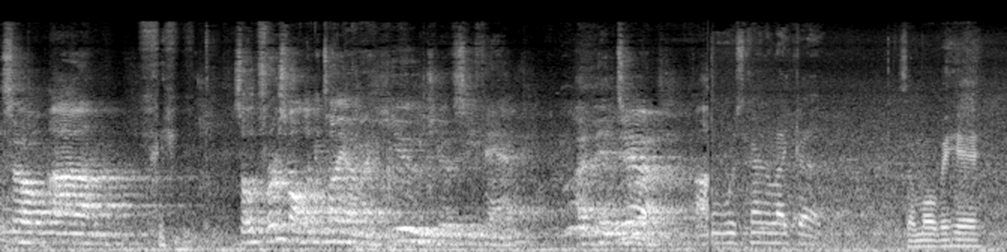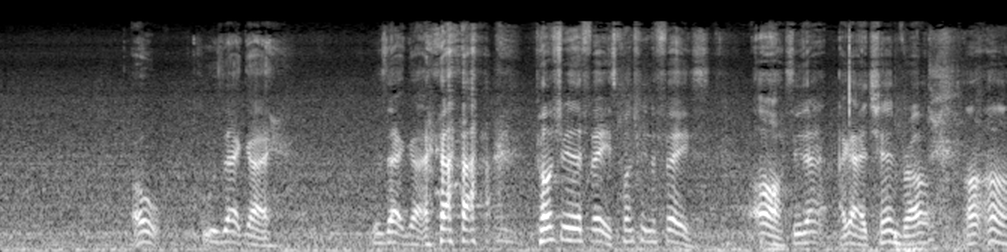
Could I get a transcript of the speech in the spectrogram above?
So, um, so first of all, let me tell you, I'm a huge UFC fan. I've been to. Uh, It was kind of like a. So I'm over here. Oh, who's that guy? Who's that guy? punch me in the face. Punch me in the face. Oh, see that? I got a chin, bro. Uh-uh.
